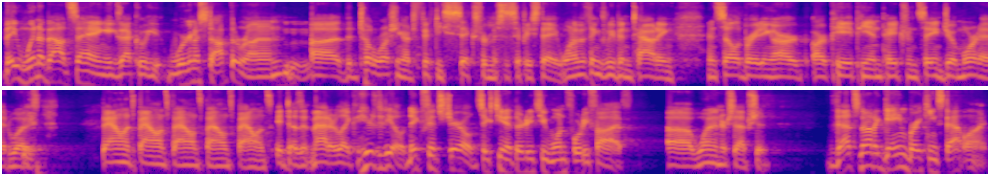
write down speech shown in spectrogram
they went about saying exactly we're going to stop the run. Mm-hmm. Uh, the total rushing yards 56 for Mississippi State. One of the things we've been touting and celebrating our our PAPN patron Saint Joe Moorhead was. Balance, balance, balance, balance, balance. It doesn't matter. Like, here's the deal Nick Fitzgerald, 16 at 32, 145, uh, one interception. That's not a game breaking stat line.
